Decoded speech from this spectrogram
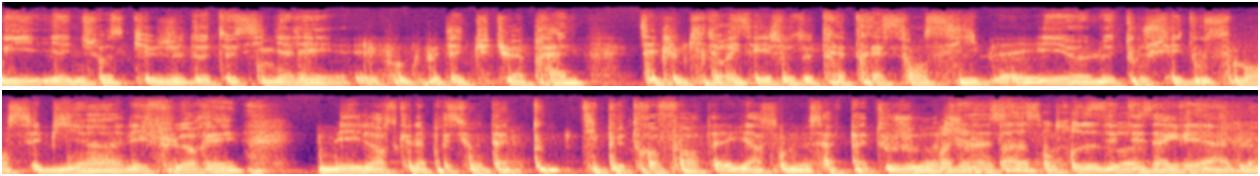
Oui, il y a une chose que je dois te signaler, il faut que peut-être que tu apprennes, c'est que le clitoris c'est quelque chose de très très sensible et euh, le toucher doucement c'est bien, l'effleurer, mais lorsque la pression est un tout petit peu trop forte, les garçons ne le savent pas toujours. Moi, bien, pas un c'est- centre de C'est doigts. désagréable.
